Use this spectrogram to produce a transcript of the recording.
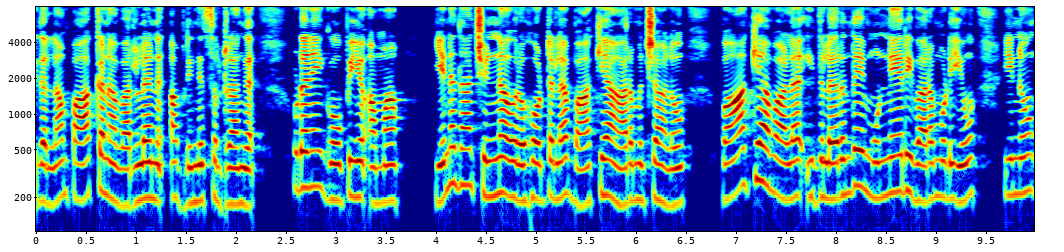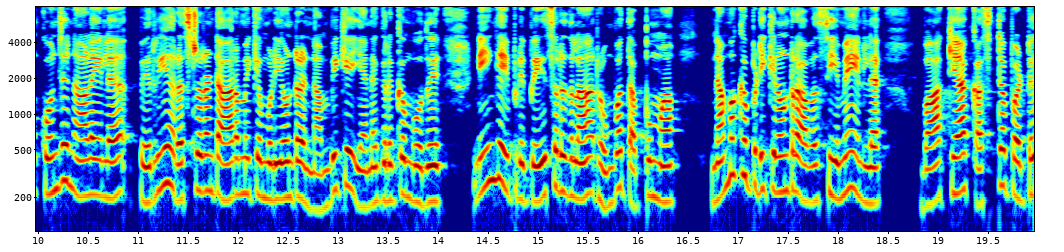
இதெல்லாம் பார்க்க நான் வரலன்னு அப்படின்னு சொல்கிறாங்க உடனே கோபியும் அம்மா என்னதான் சின்ன ஒரு ஹோட்டலை பாக்கியா ஆரம்பித்தாலும் பாக்கியாவால் இதிலிருந்தே முன்னேறி வர முடியும். இன்னும் கொஞ்ச நாளையில் பெரிய ரெஸ்டாரண்ட் ஆரம்பிக்க முடியுன்ற நம்பிக்கை எனக்கு இருக்கும்போது நீங்கள் இப்படி பேசுகிறதுலாம் ரொம்ப தப்புமா? நமக்கு பிடிக்கணுன்ற அவசியமே இல்லை. பாக்கியா கஷ்டப்பட்டு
